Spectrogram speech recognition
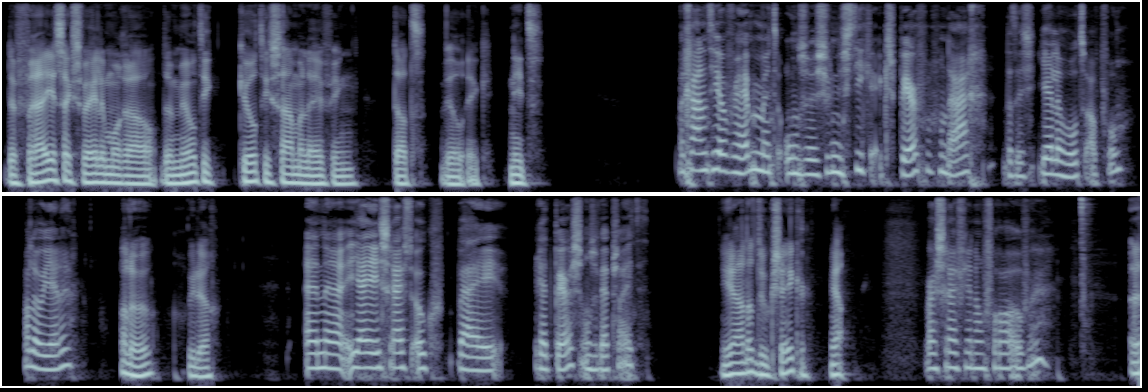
de vrije seksuele moraal, de multiculti samenleving, dat wil ik niet. We gaan het hierover hebben met onze journalistieke expert van vandaag. Dat is Jelle Holtsappel. Hallo Jelle. Hallo, goeiedag. En uh, jij schrijft ook bij Red Pers, onze website. Ja, dat doe ik zeker. Ja. Waar schrijf jij dan vooral over? Uh,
